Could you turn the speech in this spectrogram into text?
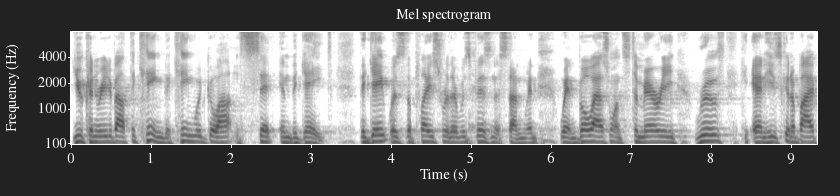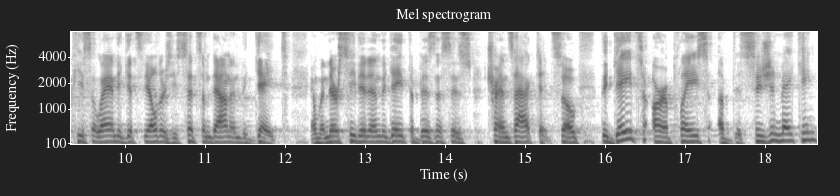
You can read about the king. The king would go out and sit in the gate. The gate was the place where there was business done. When, when Boaz wants to marry Ruth and he's going to buy a piece of land, he gets the elders, he sits them down in the gate. And when they're seated in the gate, the business is transacted. So the gates are a place of decision making,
